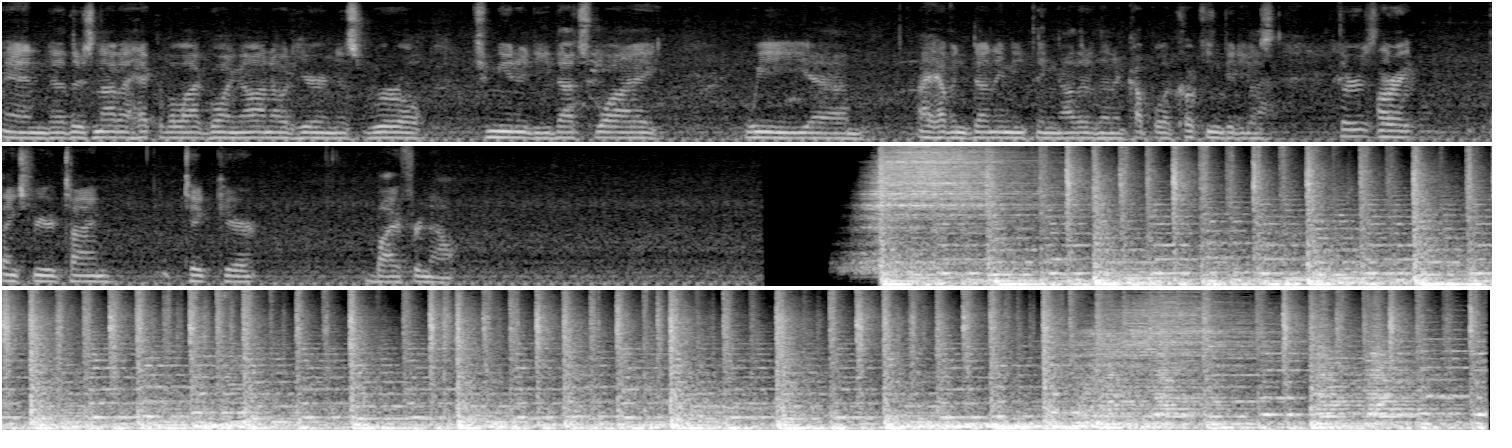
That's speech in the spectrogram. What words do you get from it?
and uh, there's not a heck of a lot going on out here in this rural community. That's why we um, I haven't done anything other than a couple of cooking videos. Thursday. All right. Thanks for your time. Take care. Bye for now.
